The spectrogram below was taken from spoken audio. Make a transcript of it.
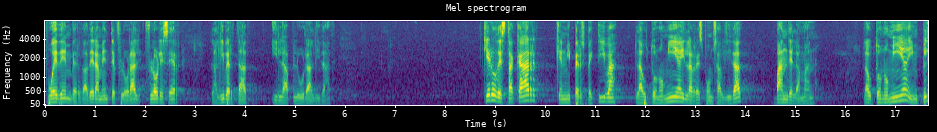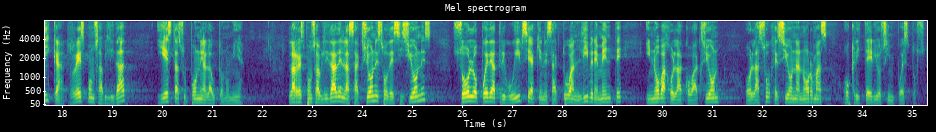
pueden verdaderamente florecer la libertad y la pluralidad. Quiero destacar que en mi perspectiva la autonomía y la responsabilidad van de la mano. La autonomía implica responsabilidad y esta supone a la autonomía. La responsabilidad en las acciones o decisiones solo puede atribuirse a quienes actúan libremente y no bajo la coacción o la sujeción a normas o criterios impuestos.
